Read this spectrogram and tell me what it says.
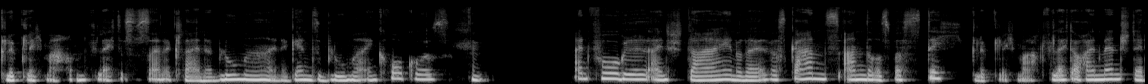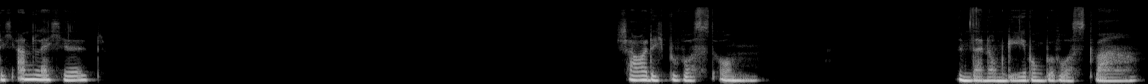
glücklich machen. Vielleicht ist es eine kleine Blume, eine Gänseblume, ein Krokus, ein Vogel, ein Stein oder etwas ganz anderes, was dich glücklich macht. Vielleicht auch ein Mensch, der dich anlächelt. Schaue dich bewusst um. Nimm deine Umgebung bewusst wahr.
